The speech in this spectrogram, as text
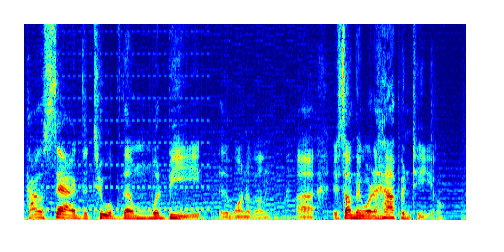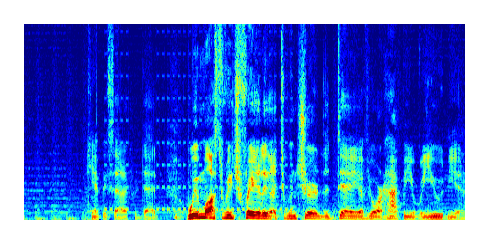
How sad the two of them would be, one of them, uh, if something were to happen to you. Can't be sad if you're dead. We must reach Freya to ensure the day of your happy reunion.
